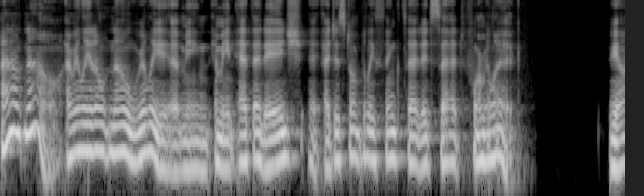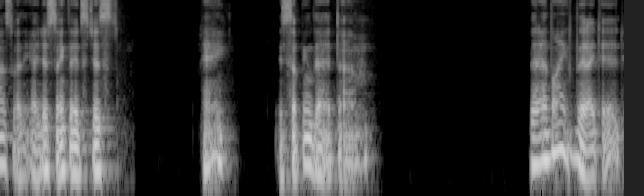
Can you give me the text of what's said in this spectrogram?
I don't know. I really don't know. Really, I mean, I mean, at that age, I- I just don't really think that it's that formulaic. To be honest with you, I just think that it's just, hey, it's something that um, that I liked, that I did.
